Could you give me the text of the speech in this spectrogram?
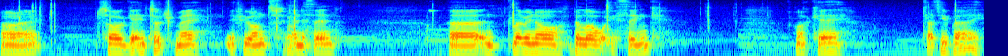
Alright so get in touch with me if you want anything. Uh, and let me know below what you think. Okay. Tatty bye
